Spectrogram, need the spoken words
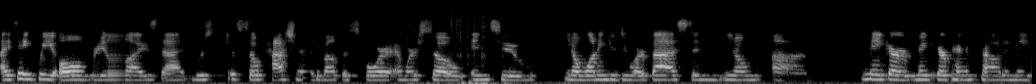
I think we all realize that we're just so passionate about the sport and we're so into, you know, wanting to do our best and, you know, uh, make our make our parents proud and make,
